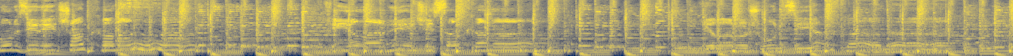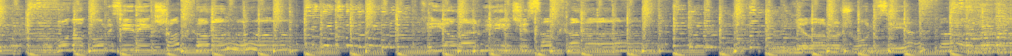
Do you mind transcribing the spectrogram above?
Buna kun zirik şatkana Hiyalar içi sakana Yılan hoş vun ziyakana Buna kun zirik şatkana Hiyalar içi sakana Yılan hoş vun ziyakana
